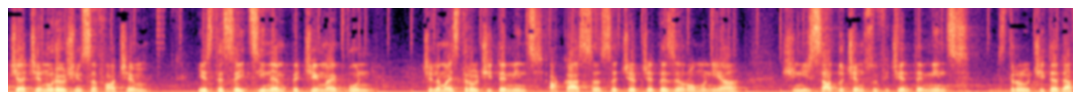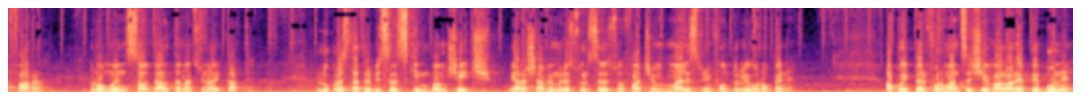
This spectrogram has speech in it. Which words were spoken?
ceea ce nu reușim să facem este să-i ținem pe cei mai buni, cele mai strălucite minți acasă să cerceteze în România și nici să aducem suficiente minți strălucite de afară, români sau de altă naționalitate. Lucrul ăsta trebuie să-l schimbăm și aici, iarăși avem resursele să o facem, mai ales prin fondurile europene. Apoi, performanță și evaluare pe bune,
